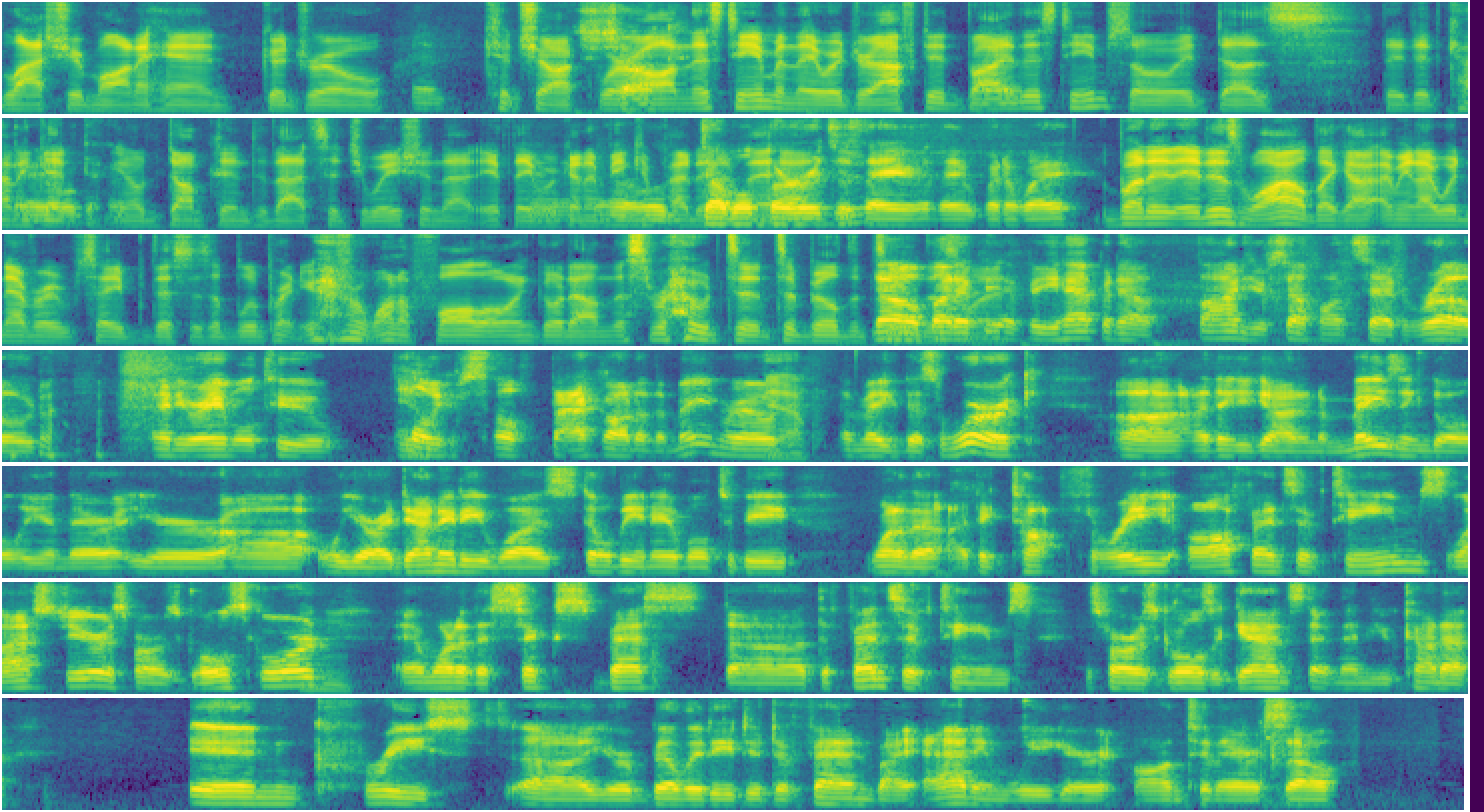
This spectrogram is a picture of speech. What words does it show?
last year Monahan, Gaudreau, And Tkachuk were on this team and they were drafted by Yeah. this team, so it does. They did kind of get you know dumped into that situation that if they were going to be competitive, double birds as they they went away. But it, it is wild. Like I, I mean, I would never say this is a blueprint you ever want to follow and go down this road to, to build a team. No, but if you, if you happen to find yourself on said road and you're able to pull yourself back onto the main road Yeah. and make this work, uh, I think you got an amazing goalie in there. Your uh, your identity was still being able to be one of the I think top three offensive teams last year as far as goals scored, Mhm. and one of the six best uh, defensive teams as far as goals against. And then you kind of increased uh, your ability to defend by adding Weegar onto there. So,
